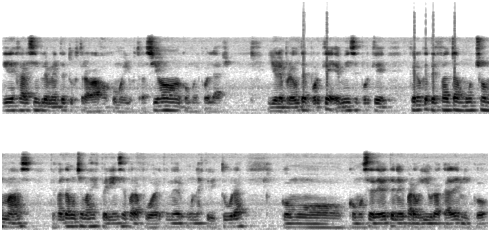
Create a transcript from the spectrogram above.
y dejar simplemente tus trabajos como ilustración, como el collage. Y yo le pregunté por qué. Él me dice, porque creo que te falta mucho más, te falta mucha más experiencia para poder tener una escritura como, como se debe tener para un libro académico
